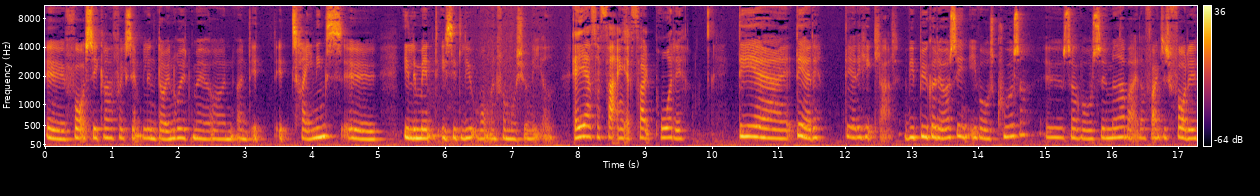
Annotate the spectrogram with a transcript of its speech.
øh, for at sikre for eksempel en døgnrytme og, en, og et, et træningselement øh, i sit liv, hvor man får motioneret. Er jeres erfaring, at folk bruger det? Det er det. Er det. Det er det helt klart. Vi bygger det også ind i vores kurser, øh, så vores medarbejdere faktisk får det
